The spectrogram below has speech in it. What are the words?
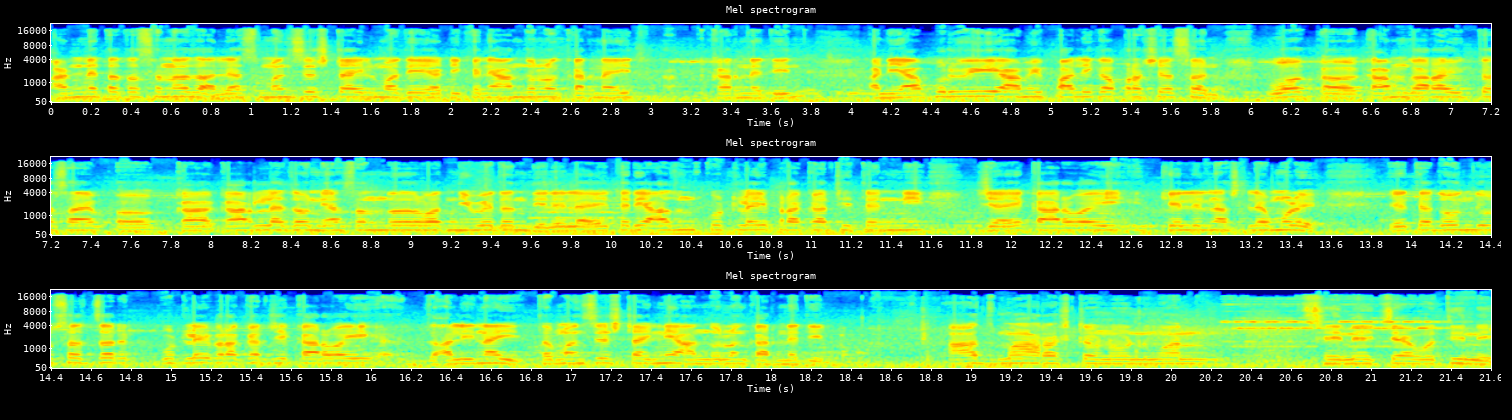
अन्यथा तसं न झाल्यास मनसे स्टाईलमध्ये या ठिकाणी आंदोलन करण्यात करण्यात येईल. आणि यापूर्वी आम्ही पालिका प्रशासन व कामगार आयुक्त साहेब का कार्यालयात जाऊन या संदर्भात निवेदन दिलेले आहे. तरी अजून कुठल्याही प्रकारची त्यांनी जी आहे कारवाई केली नसल्यामुळे येत्या दोन दिवसात जर कुठल्याही प्रकारची कारवाई झाली नाही तर मनसे स्टाईलने आंदोलन करण्यात येईल. आज महाराष्ट्र नवनिर्माण सेनेच्या वतीने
